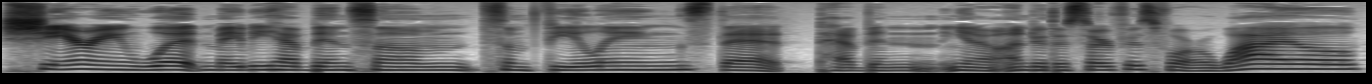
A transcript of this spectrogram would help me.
sharing what maybe have been some some feelings that have been, you know, under the surface for a while.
